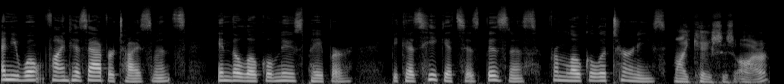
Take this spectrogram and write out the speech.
And you won't find his advertisements in the local newspaper because he gets his business from local attorneys. My cases are.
